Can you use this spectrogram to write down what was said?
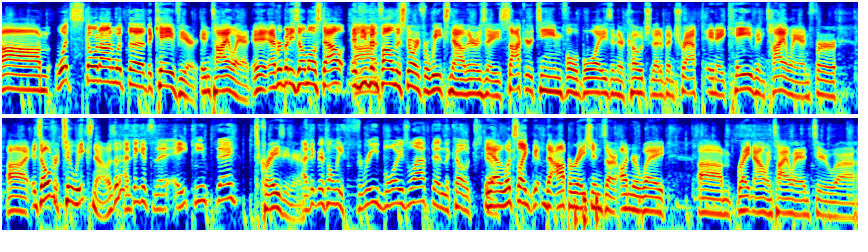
Um, what's going on with the the cave here in Thailand? Everybody's almost out. If you've been Uh, following this story for weeks now, there's a soccer team full of boys and their coach that have been trapped in a cave in Thailand for uh, it's over two weeks now, isn't it? I think it's the 18th day. It's crazy, man. I think there's only three boys left and the coach. Still. Yeah, it looks like the operations are underway um, right now in Thailand to uh,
